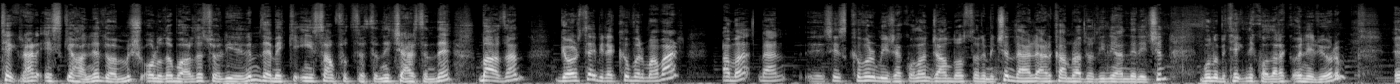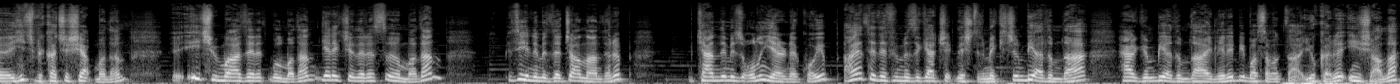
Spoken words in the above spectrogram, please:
tekrar eski haline dönmüş. Onu da bu arada söyleyelim. Demek ki insan fıtratının içerisinde bazen görse bile kıvırma var. Ama ben e, siz kıvırmayacak olan can dostlarım için, değerli Erkam Radyo dinleyenleri için bunu bir teknik olarak öneriyorum. E, hiçbir kaçış yapmadan, e, hiçbir mazeret bulmadan, gerekçelere sığınmadan zihnimizde canlandırıp kendimizi onun yerine koyup hayat hedefimizi gerçekleştirmek için bir adım daha her gün bir adım daha ileri bir basamak daha yukarı inşallah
